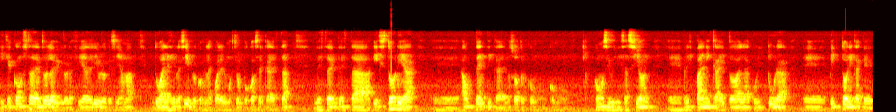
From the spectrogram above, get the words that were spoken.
y que consta dentro de la bibliografía del libro que se llama Duales y Recíprocos, en la cual él muestra un poco acerca de esta, este, historia eh, auténtica de nosotros como civilización eh, prehispánica y toda la cultura eh, pictórica que,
